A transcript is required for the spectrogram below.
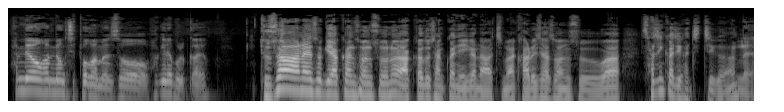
한 명 한명 짚어가면서 확인해 볼까요? 두산에서 계약한 선수는 아까도 잠깐 얘기가 나왔지만 가르샤 선수와 사진까지 같이 찍은 네.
